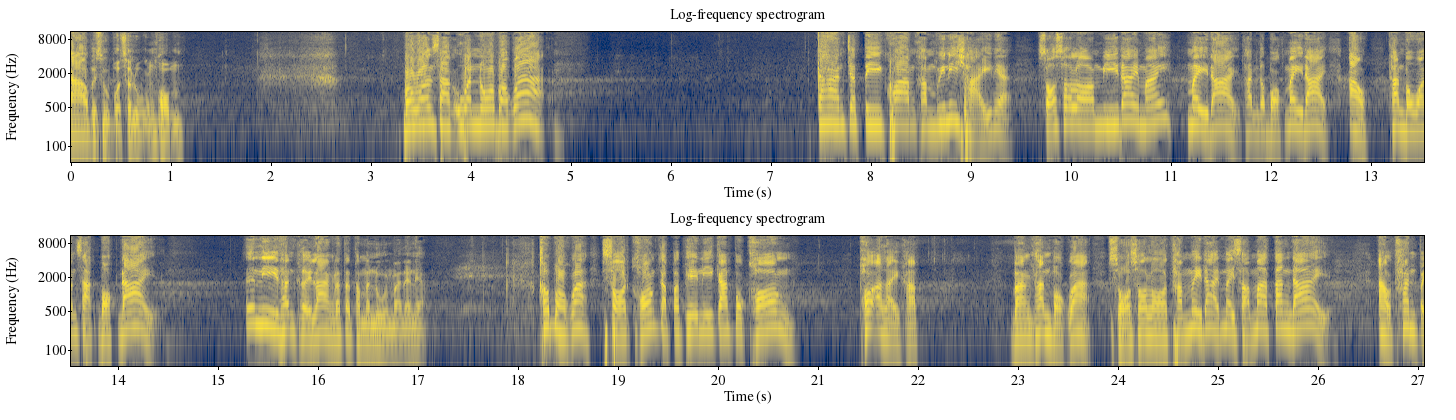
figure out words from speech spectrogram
ก้าวไปสู่บทสรุปของผมบวรศักดิ์อุวันโนบอกว่า การจะตีความคำวินิจฉัยเนี่ยสสลมีได้ไหมไม่ได้ ท่านก็บอกไม่ได้เอ้าท่านบวรศักดิ์บอกได้ นี่ท่านเคยร่างรัฐธรรมนูญมานะเนี่ย เขาบอกว่าสอดคล้องกับประเพณีการปกครอง เพราะอะไรครับ บางท่านบอกว่าสสลทำไม่ได้ไม่สามารถตั้งได้อ้าวท่านไป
